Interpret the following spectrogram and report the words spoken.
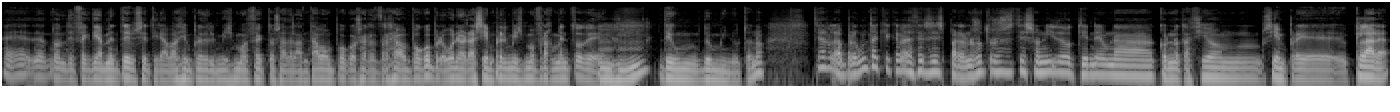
eh, donde efectivamente se tiraba siempre del mismo efecto, se adelantaba un poco, se retrasaba un poco, pero bueno, era siempre el mismo fragmento de, de, un, de un minuto. ¿no? Claro, la pregunta que acaba de hacerse es, para nosotros este sonido tiene una connotación siempre clara,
